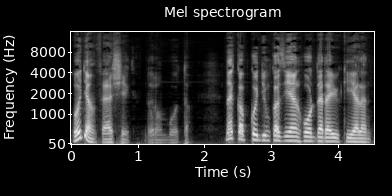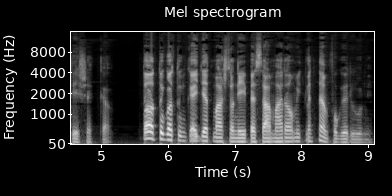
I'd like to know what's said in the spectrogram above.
Ugyan felség, dorombolta. Ne kapkodjunk az ilyen horderejű kijelentésekkel. Tartogatunk egyet mást a népe számára, amiknek nem fog örülni.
